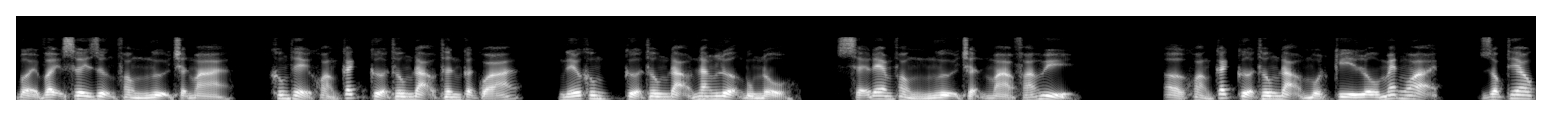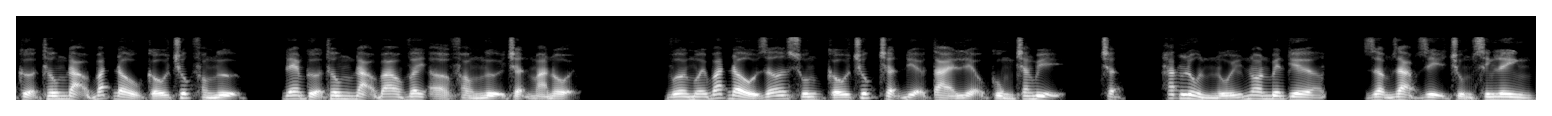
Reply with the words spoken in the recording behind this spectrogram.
bởi vậy xây dựng phòng ngự trận mà, không thể khoảng cách cửa thông đạo thân cận quá, nếu không cửa thông đạo năng lượng bùng nổ, sẽ đem phòng ngự trận mà phá hủy. Ở khoảng cách cửa thông đạo 1 km ngoại, dọc theo cửa thông đạo bắt đầu cấu trúc phòng ngự, đem cửa thông đạo bao vây ở phòng ngự trận mà nội. Vừa mới bắt đầu dỡ xuống cấu trúc trận địa tài liệu cùng trang bị, trận hắc lùn núi non bên kia, rậm rạp dị trùng sinh linh,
